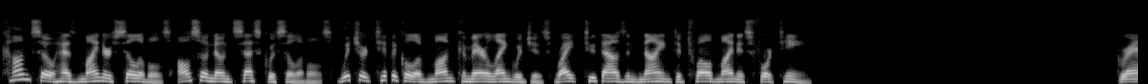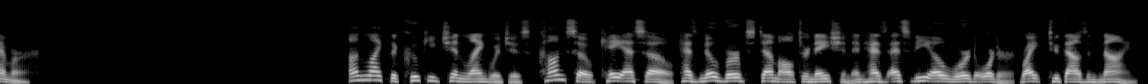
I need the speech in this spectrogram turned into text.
Kongso has minor syllables, also known sesquisyllables, which are typical of Mon Khmer languages, Wright 2009 12-14. Grammar Unlike the Kuki Chin languages, Kongso KSO has no verb stem alternation and has SVO word order, Wright 2009.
